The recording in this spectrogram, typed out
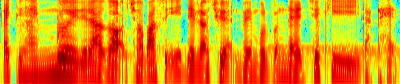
Cách thứ 20 đấy là gọi cho bác sĩ để nói chuyện về một vấn đề trước khi đặt hẹn.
